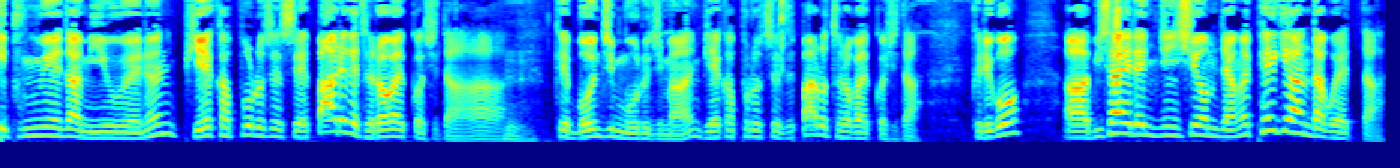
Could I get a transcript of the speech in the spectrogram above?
이 북미회담 이후에는 비핵화 프로세스에 빠르게 들어갈 것이다. 음. 그게 뭔지 모르지만 비핵화 프로세스에 빠르게 들어갈 것이다. 그리고 아, 미사일 엔진 시험장을 폐기한다고 했다.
